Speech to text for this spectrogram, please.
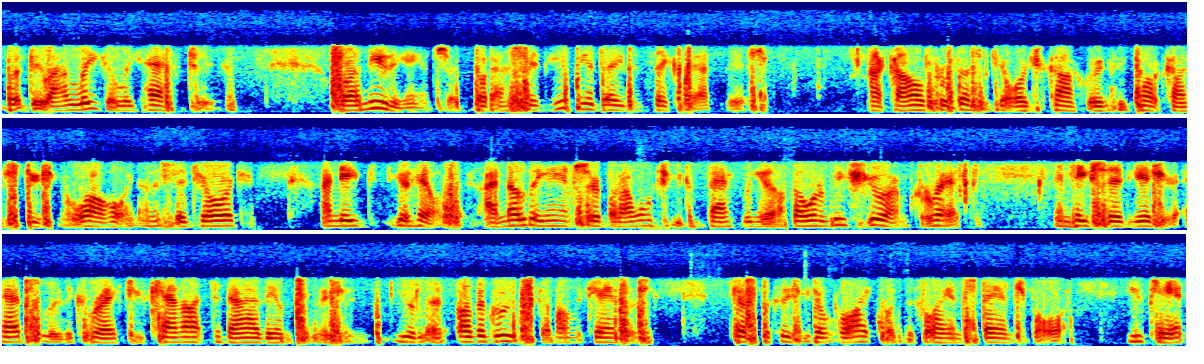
but do I legally have to? Well, I knew the answer, but I said, give me a day to think about this. I called Professor George Cochran, who taught constitutional law, and I said, George, I need your help. I know the answer, but I want you to back me up. I want to be sure I'm correct. And he said, Yes, you're absolutely correct. You cannot deny them permission. You let other groups come on the campus just because you don't like what the Klan stands for. You can't,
